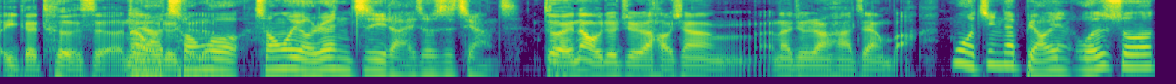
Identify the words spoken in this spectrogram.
一个特色。那从我从我有认知以来就是这样子。对，那我就觉得好像那就让他这样吧。墨镜在表演，我是说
